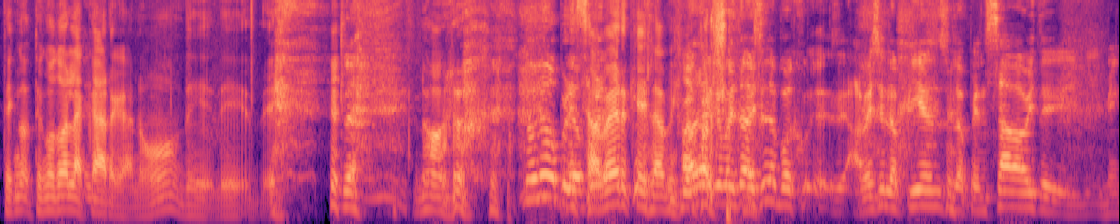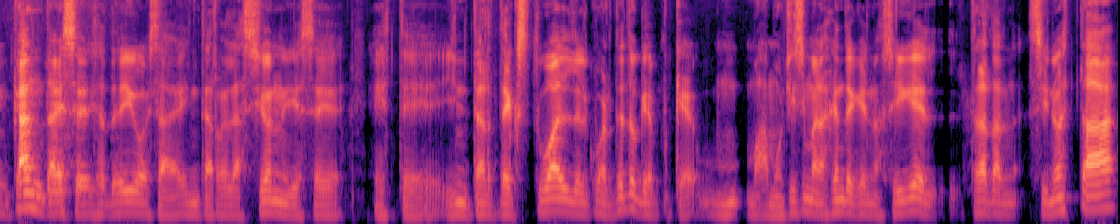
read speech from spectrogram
tengo, tengo toda la carga, ¿no? De, de, Claro. no, no, no, no pero, de saber que es la misma persona. Que me estaba diciendo, pues, a veces lo pienso, lo pensaba, ¿viste? Y, me encanta ese, ya te digo, esa interrelación y ese este, intertextual del cuarteto que, que a muchísima la gente que nos sigue tratan, si no está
